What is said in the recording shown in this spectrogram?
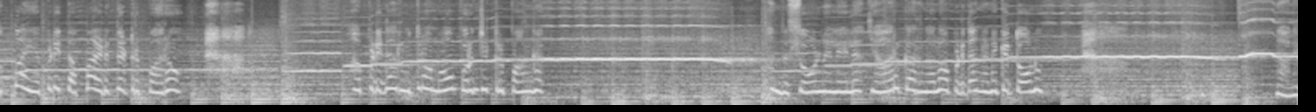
அப்பா எப்படி தப்பா எடுத்துட்டு இருப்பாரோ அப்படிதான் ருத்ராமாவும் புரிஞ்சிட்டு இருப்பாங்க அந்த சூழ்நிலையில யாருக்கா இருந்தாலும் அப்படிதான் நினைக்க தோணும். நாளை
